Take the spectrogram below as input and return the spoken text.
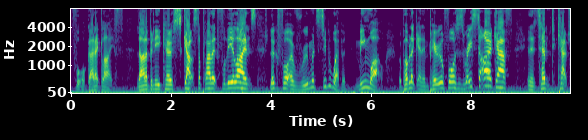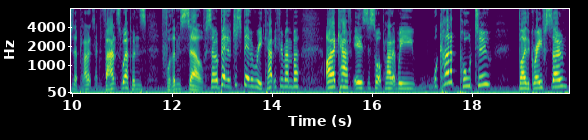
for organic life. Lana Beniko scouts the planet for the Alliance, looking for a rumored superweapon. Meanwhile, Republic and Imperial forces race to Iokath in an attempt to capture the planet's advanced weapons for themselves. So, a bit, of, just a bit of a recap. If you remember, Iokath is the sort of planet we were kind of pulled to by the Gravestone,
